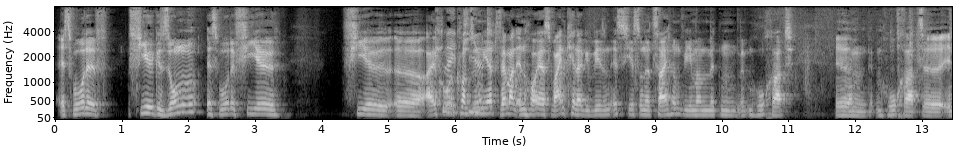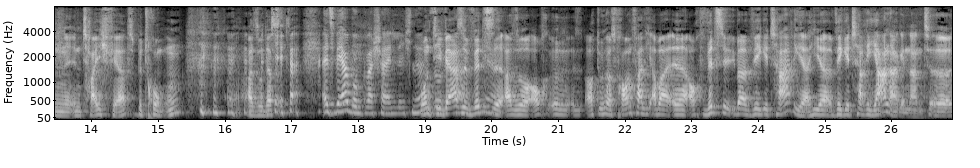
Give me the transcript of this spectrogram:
Es wurde viel gesungen, es wurde viel viel äh, Alkohol Kneipiert. konsumiert. Wenn man in Heuers Weinkeller gewesen ist, hier ist so eine Zeichnung, wie man mit einem mit dem Hochrad ähm, dem Hochrad äh, in, in Teich fährt, betrunken. Also das ja, als Werbung wahrscheinlich. Ne? Und so, diverse Witze, ja. also auch äh, auch durchaus frauenfeindlich, aber äh, auch Witze über Vegetarier, hier Vegetarianer genannt. Äh,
